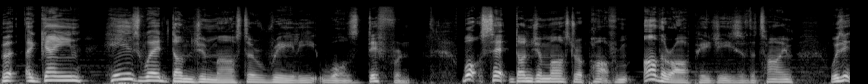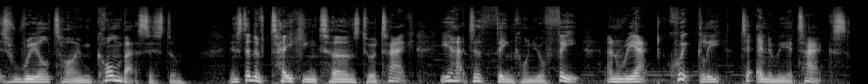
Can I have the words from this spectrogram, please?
But again, here's where Dungeon Master really was different. What set Dungeon Master apart from other RPGs of the time was its real-time combat system. Instead of taking turns to attack, you had to think on your feet and react quickly to enemy attacks.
